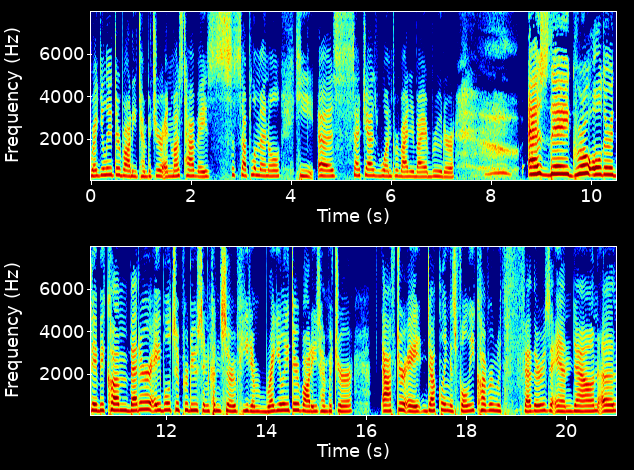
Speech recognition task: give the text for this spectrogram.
regulate their body temperature and must have a s- supplemental heat, uh, such as one provided by a brooder. As they grow older, they become better able to produce and conserve heat and regulate their body temperature. After a duckling is fully covered with feathers and down, uh,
